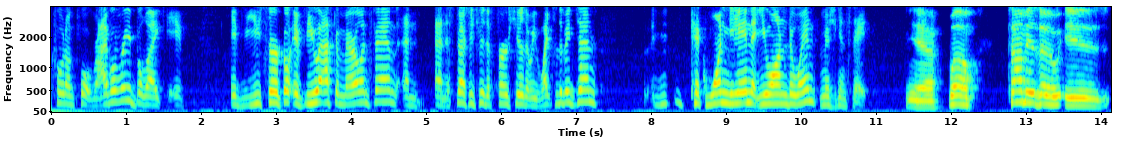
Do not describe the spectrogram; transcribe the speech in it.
quote unquote rivalry, but like if if you circle if you ask a Maryland fan and and especially true the first year that we went to the Big Ten, pick one game that you wanted to win, Michigan State. Yeah. Well, Tom Izzo is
